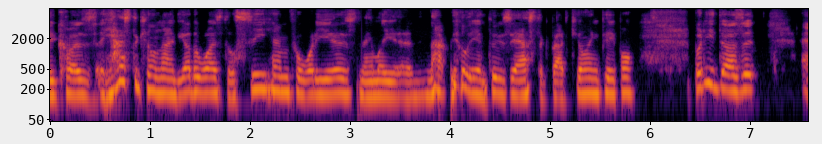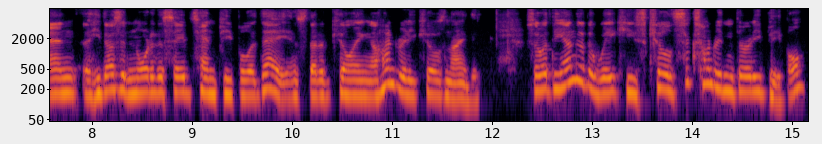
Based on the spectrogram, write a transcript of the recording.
because he has to kill 90 otherwise they'll see him for what he is namely uh, not really enthusiastic about killing people. But he does it and he does it in order to save 10 people a day. Instead of killing 100 he kills 90 so at the end of the week he's killed 630 people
